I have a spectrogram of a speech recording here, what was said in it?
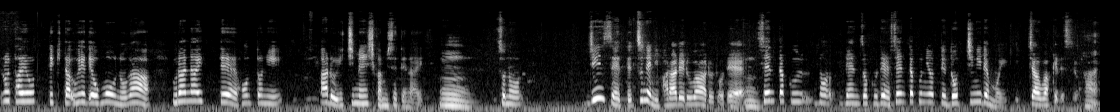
ろ頼ってきた上で思うのが、占いって本当にある一面しか見せてない。うん。うん。その、人生って常にパラレルワールドで、うん選択の連続で、選択によってどっちにでも行っちゃうわけですよ。はい。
